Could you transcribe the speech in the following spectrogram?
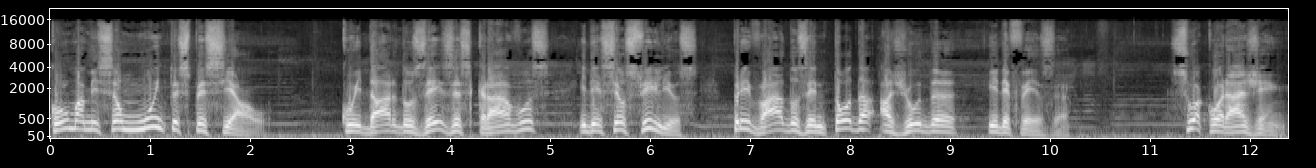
com uma missão muito especial: cuidar dos ex-escravos e de seus filhos, privados em toda ajuda e defesa. Sua coragem,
